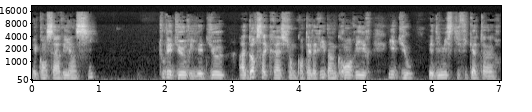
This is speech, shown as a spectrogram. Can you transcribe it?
Et quand ça rit ainsi tous les dieux rient et dieu adore sa création quand elle rit d'un grand rire idiot et démystificateur.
